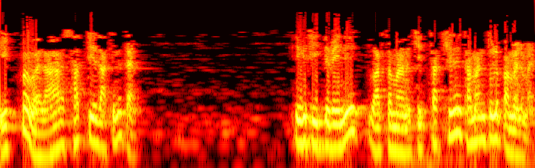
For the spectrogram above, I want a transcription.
ඉක්මවලා සත්‍ය දකින්න තැන. ඒක සිද්ධ වෙන්නේ වර්තමාන චිත්තක්ෂණය Taman තුල පමණමයි.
